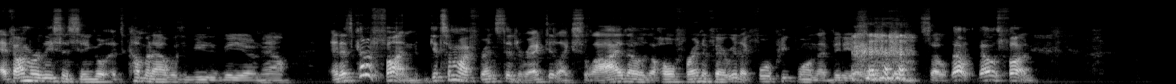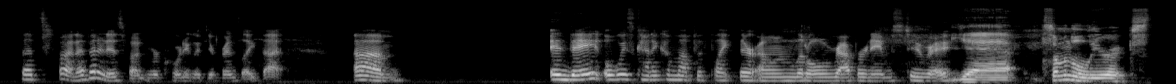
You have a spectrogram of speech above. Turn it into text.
if I'm releasing a single, it's coming out with a music video now. And it's kind of fun. Get some of my friends to direct it, like Sly. That was a whole friend affair. We had like four people on that video. so that that was fun. That's fun. I bet it is fun recording with your friends like that. Um, and they always kind of come up with like their own little rapper names too, right? Yeah, some of the lyrics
